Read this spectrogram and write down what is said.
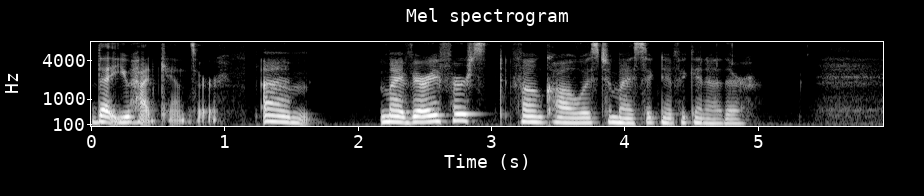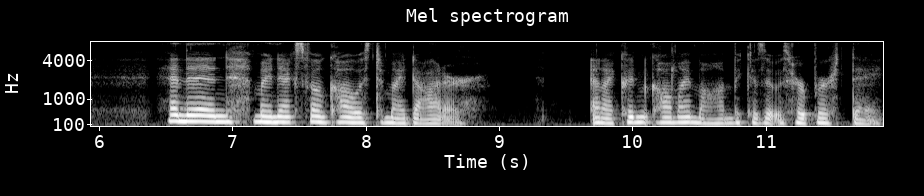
that you had cancer? Um, my very first phone call was to my significant other. And then my next phone call was to my daughter. And I couldn't call my mom because it was her birthday.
